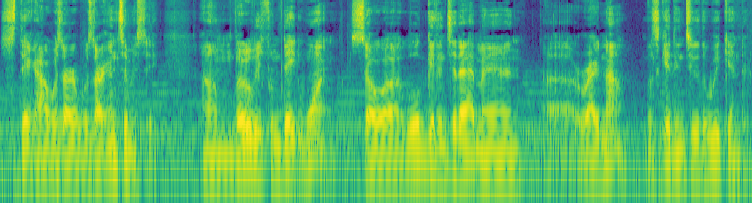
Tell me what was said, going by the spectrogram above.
stick out was our was our intimacy, um, literally from date one. So uh, we'll get into that, man uh, right now. Let's get into the weekender.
